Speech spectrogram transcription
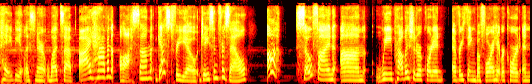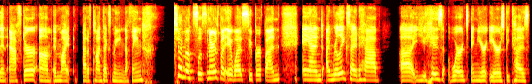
Hey, Be It listener, what's up? I have an awesome guest for you, Jason Frizzell. Ah, so fun. Um, we probably should have recorded everything before I hit record and then after. Um, it might, out of context, mean nothing to most listeners, but it was super fun. And I'm really excited to have uh, his words in your ears because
